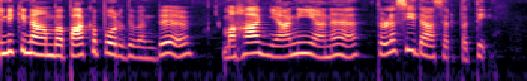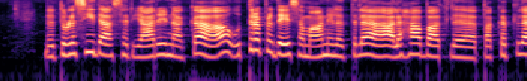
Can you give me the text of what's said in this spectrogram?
இன்னைக்கு நாம் பார்க்க போகிறது வந்து மகா ஞானியான துளசிதாசர் பற்றி இந்த துளசிதாசர் யாருனாக்கா உத்தரப்பிரதேச மாநிலத்தில் அலகாபாத்தில் பக்கத்தில்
